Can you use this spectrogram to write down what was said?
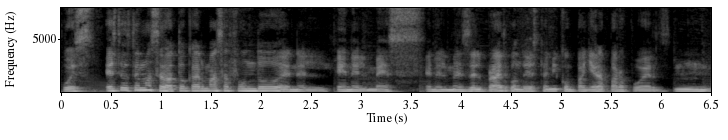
pues este tema se va a tocar más a fondo en el, en el mes en el mes del Pride cuando ya esté mi compañera para poder mm,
